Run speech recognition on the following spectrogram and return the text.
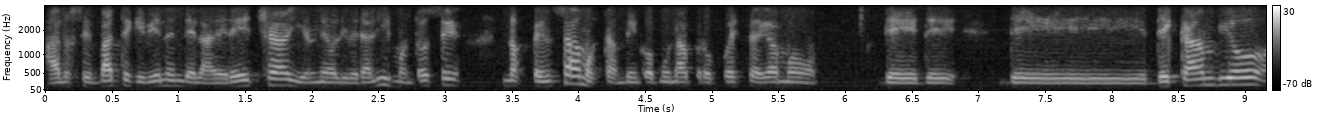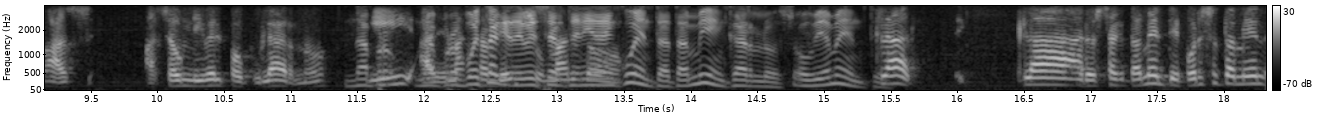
a los embates que vienen de la derecha y el neoliberalismo. Entonces nos pensamos también como una propuesta, digamos, de, de, de, cambio hacia, un nivel popular, ¿no? Una, y una propuesta que debe ser tenida en cuenta también, Carlos, obviamente. Claro, claro, exactamente. Por eso también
